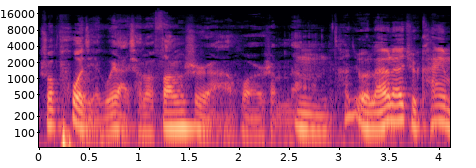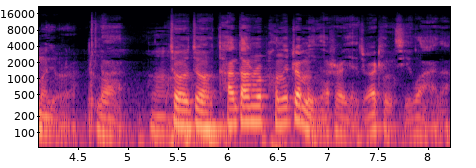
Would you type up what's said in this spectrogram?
说破解鬼打墙的方式啊，或者什么的，嗯，他就来来去开嘛，就是对，就就他当时碰见这么一个事儿，也觉得挺奇怪的。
